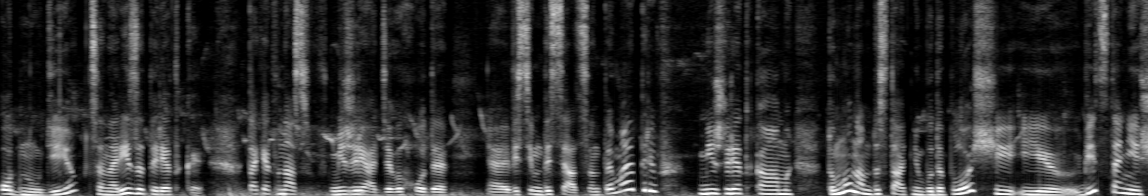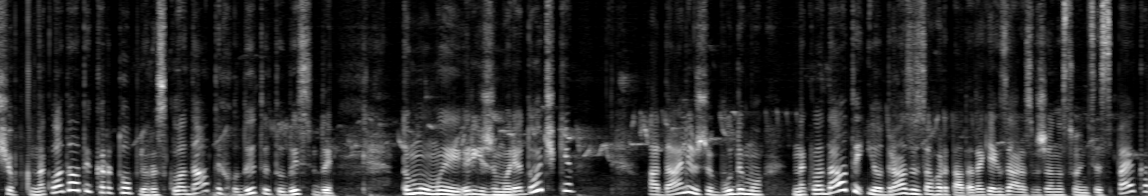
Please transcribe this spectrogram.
одну дію це нарізати рядки. Так як в нас в міжряддя виходить 80 сантиметрів між рядками, тому нам достатньо буде площі і відстані, щоб накладати картоплю, розкладати, ходити туди-сюди. Тому ми ріжемо рядочки. А далі вже будемо накладати і одразу загортати. Так як зараз вже на сонці спека,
